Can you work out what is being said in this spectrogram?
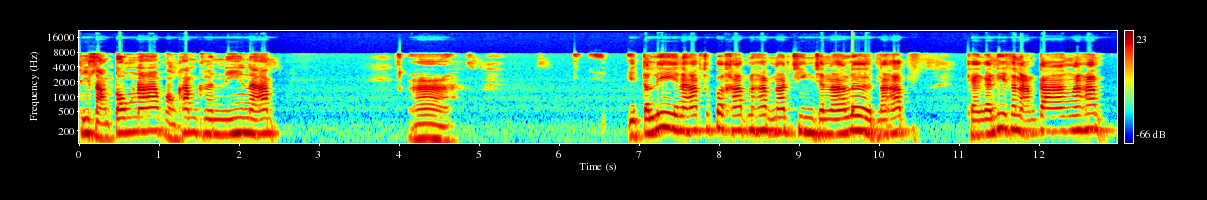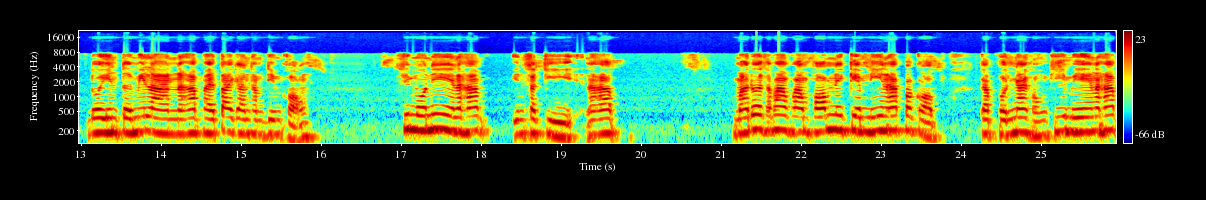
ที่สามตรงนะครับ ของค่ำคืนนี้นะครับ อ่า อิตาลีนะครับซูเปอร์คัพนะครับนัดชิงชนะเลิศนะครับ แข่งกันที่สนามกลางนะครับ โดยอินเตอร์มิลานนะครับ ภายใต้การทำทีมของซิโมนีนะครับอินสกีนะครับ มาด้วยสภาพความพร้อมในเกมนี้นะครับ ประกอบกับผลงานของทีมเองนะครับ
